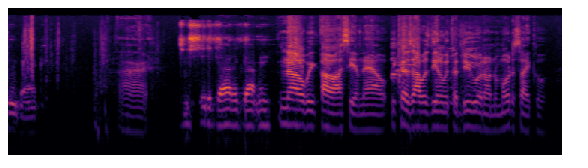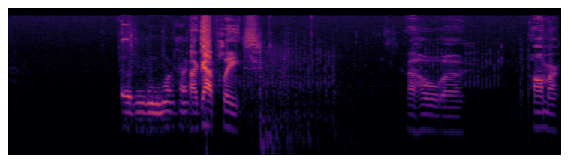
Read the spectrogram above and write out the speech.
Coming back. All right. Did you see the guy that got me? No, we. Oh, I see him now because I was dealing with the dude on the motorcycle. The dude in the motorcycle? I got plates. A whole uh, armor.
